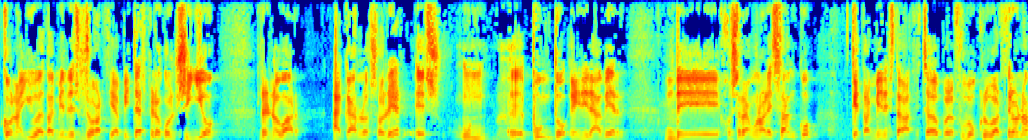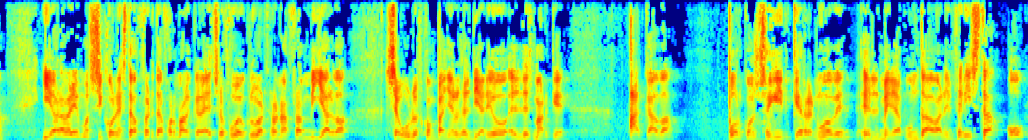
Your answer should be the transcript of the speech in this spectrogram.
con ayuda también de Suso García Pitas, pero consiguió renovar a Carlos Soler. Es un eh, punto en el haber de José Ramón Alessanco, que también estaba acechado por el Fútbol Club Barcelona. Y ahora veremos si con esta oferta formal que le ha hecho el Fútbol Club Barcelona, Fran Villalba, según los compañeros del diario El Desmarque, acaba por conseguir que renueve el mediapunta valencianista o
